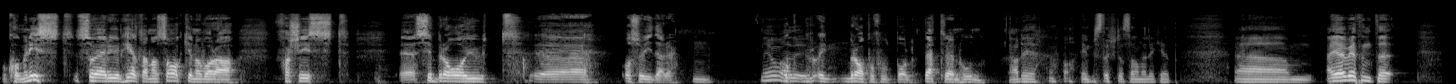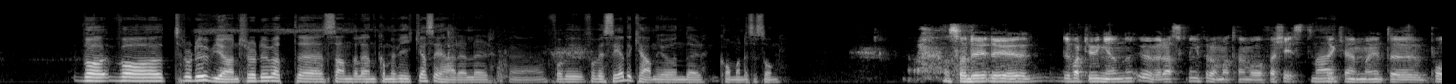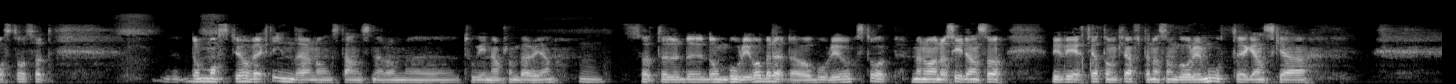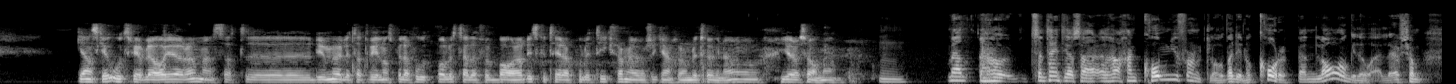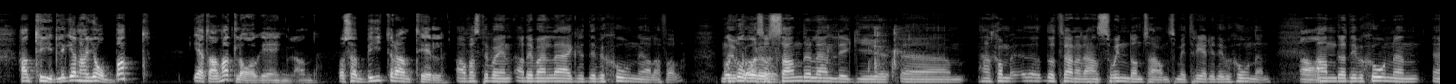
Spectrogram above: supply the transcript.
och kommunist så är det ju en helt annan sak än att vara fascist, eh, se bra ut eh, och så vidare. Mm. Jo, och det... bra på fotboll, bättre än hon. Ja, det är med största sannolikhet. Um, jag vet inte. Vad, vad, tror du Björn? Tror du att uh, Sunderland kommer vika sig här eller uh, får, vi, får vi se det kan ju under kommande säsong? Alltså det, det, det var ju ingen överraskning för dem att han var fascist. Nej. Det kan man ju inte påstå. Så att de måste ju ha vägt in det här någonstans när de uh, tog in honom från början. Mm. Så att eh, de, borde ju vara beredda och borde ju stå upp. Men å andra sidan så vi vet ju att de krafterna som går emot är ganska ganska otrevliga att göra med. Så att, eh, det är möjligt att vill de spela fotboll istället för bara diskutera politik framöver så kanske de blir tvungna att göra sig av med mm. Men sen tänkte jag så här, alltså, han kom ju från ett lag, var det något korpenlag då eller? Eftersom han tydligen har jobbat i ett annat lag i England. Och så byter han till... Ja, fast det var en, ja, det var en lägre division i alla fall. Nu, då alltså, det... Sunderland ligger ju... Uh, han kom, då tränade han Swindon Town som är tredje divisionen. Ja. Andra divisionen uh,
